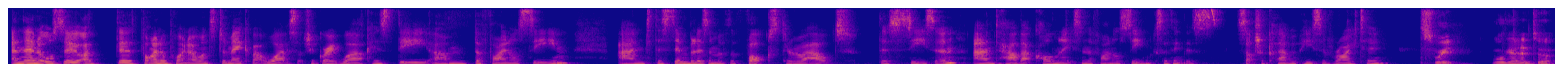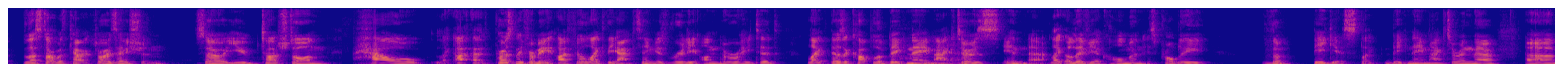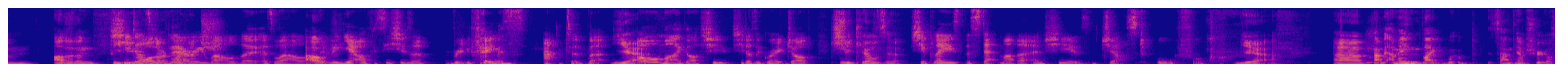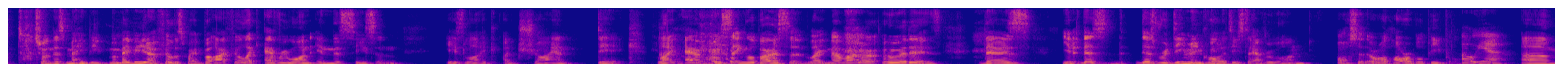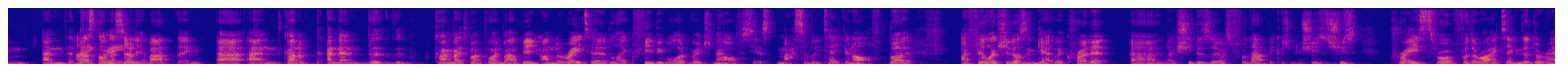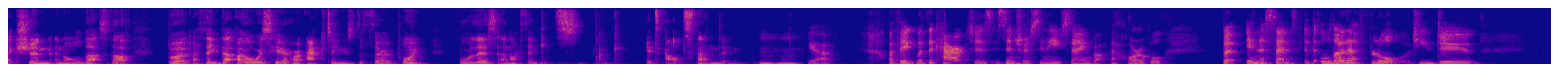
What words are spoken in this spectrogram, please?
And then also, I, the final point I wanted to make about why it's such a great work is the um, the final scene and the symbolism of the fox throughout this season and how that culminates in the final scene because I think there's such a clever piece of writing. Sweet. We'll get into it. Let's start with characterization. So you touched on how, like, I, personally for me, I feel like the acting is really underrated. Like, there's a couple of big name actors in there. Like Olivia Colman is probably the biggest, like, big name actor in there. Um, other than Phoebe she does very well though as well. Oh. I mean, yeah, obviously she's a really famous actor, but Yeah. oh my gosh, she she does a great job. She kills it. she plays the stepmother, and she is just awful. Yeah. Um, I, mean, I mean, like, Xanthi, I'm sure you'll touch on this maybe, but maybe you don't feel this way, but I feel like everyone in this season is like a giant dick. Like, every single person, like, no matter who it is, there's, you know, there's, there's redeeming qualities to everyone. Also, they're all horrible people. Oh yeah, Um, and that's not necessarily a bad thing. Uh, and kind of, and then the, the coming back to my point about being underrated, like Phoebe Waller-Bridge now obviously has massively taken off, but I feel like she doesn't get the credit uh, like she deserves for that because you know she's she's praised for for the writing, the direction, and all that stuff. But I think that I always hear her acting is the third point for this, and I think it's like it's outstanding. Yeah. I think with the characters, it's interesting you're saying about they're horrible. But in a sense, although they're flawed, you do,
